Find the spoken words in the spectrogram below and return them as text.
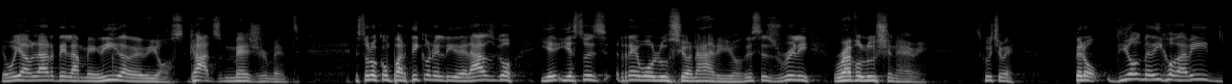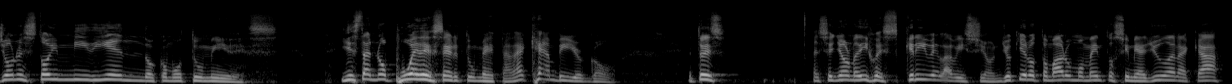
Le voy a hablar de la medida de Dios, God's measurement. Esto lo compartí con el liderazgo y, y esto es revolucionario. This is really revolutionary. Escúcheme. Pero Dios me dijo, David, yo no estoy midiendo como tú mides. Y esta no puede ser tu meta. That can't be your goal. Entonces, el Señor me dijo, escribe la visión. Yo quiero tomar un momento, si me ayudan acá,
